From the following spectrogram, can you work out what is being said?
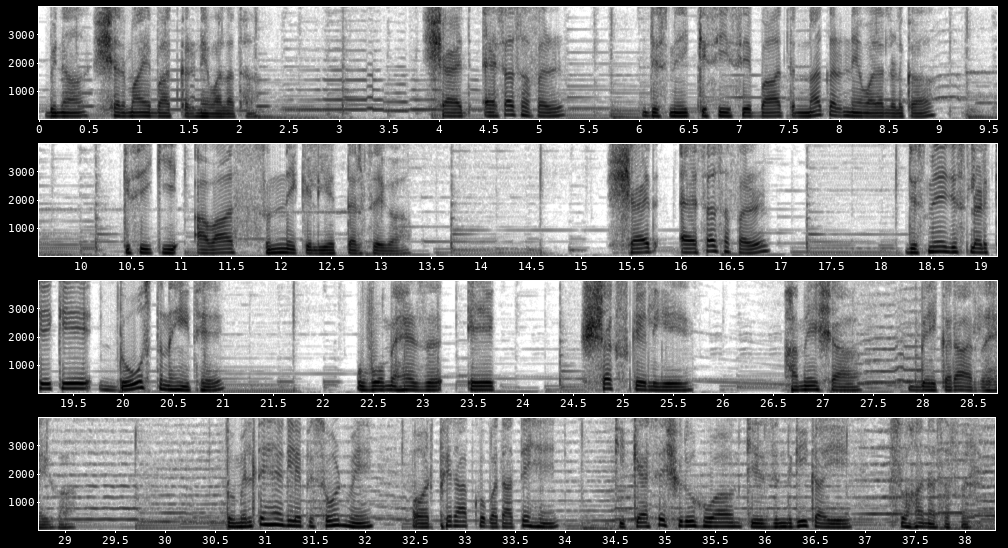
बिना शर्माए बात करने वाला था। शायद ऐसा सफ़र जिसमें किसी से बात ना करने वाला लड़का किसी की आवाज़ सुनने के लिए तरसेगा। शायद ऐसा सफ़र जिसमें जिस लड़के के दोस्त नहीं थे, वो महज एक शख्स के लिए हमेशा बेकरार रहेगा। तो मिलते हैं अगले एपिसोड में, और फिर आपको बताते हैं कि कैसे शुरू हुआ उनकी ज़िंदगी का ये सुहाना सफ़र।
